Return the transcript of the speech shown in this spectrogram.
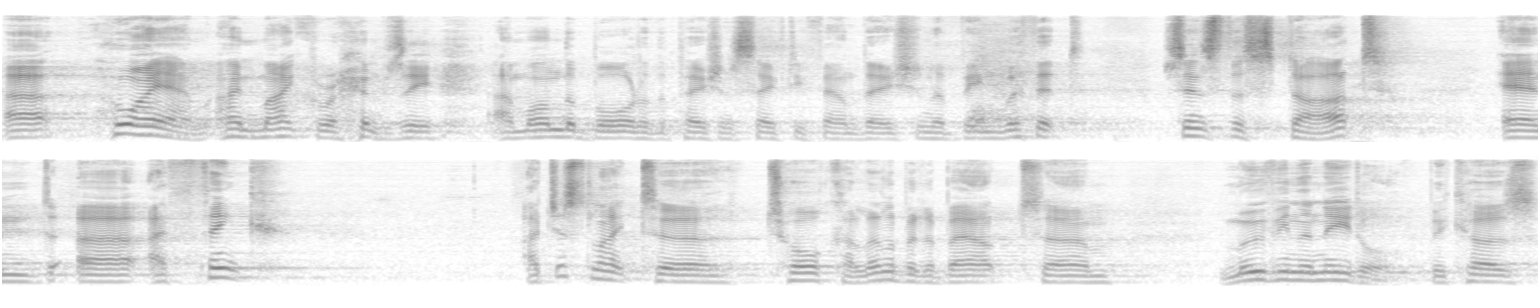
uh, who I am, I'm Mike Ramsay. I'm on the board of the Patient Safety Foundation. I've been with it since the start. And uh, I think I'd just like to talk a little bit about um, moving the needle because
